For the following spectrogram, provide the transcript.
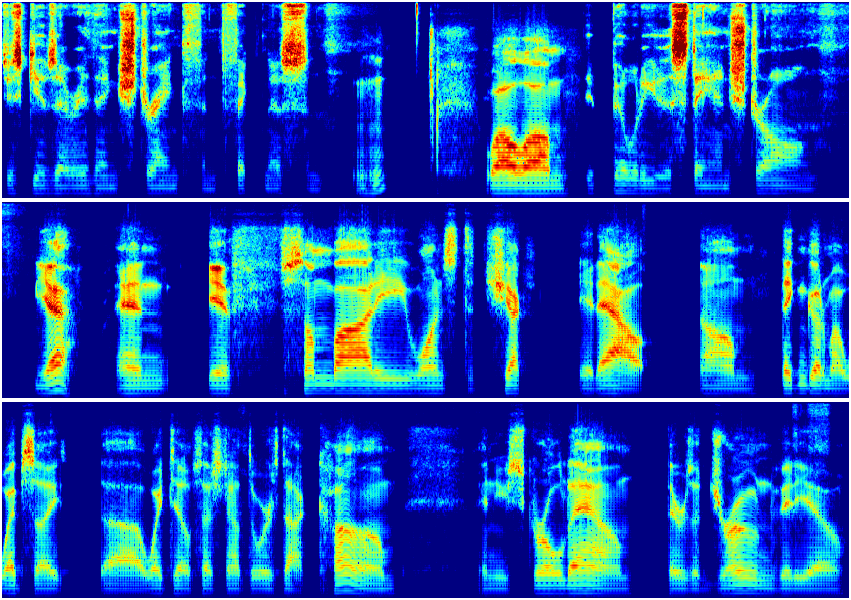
just gives everything strength and thickness and Well, um the ability to stand strong. Yeah, and if somebody wants to check it out, um, they can go to my website, uh, whitetailobsessionoutdoors.com, and you scroll down. There's a drone video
